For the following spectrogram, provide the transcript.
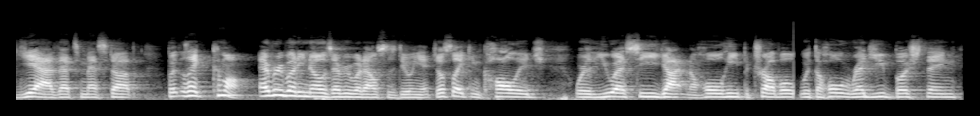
yeah, that's messed up. But like, come on, everybody knows everyone else is doing it. Just like in college, where the USC got in a whole heap of trouble with the whole Reggie Bush thing.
